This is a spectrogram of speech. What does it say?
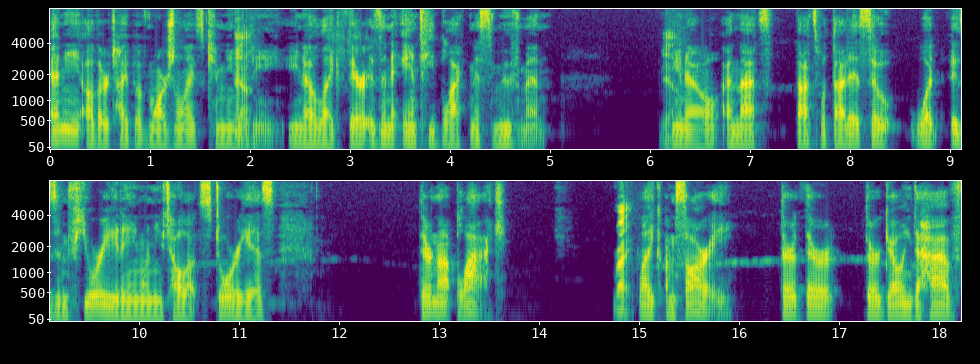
any other type of marginalized community. Yeah. You know, like there is an anti-blackness movement. Yeah. You know, and that's that's what that is. So what is infuriating when you tell that story is they're not black. Right. Like, I'm sorry. They're they're they're going to have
